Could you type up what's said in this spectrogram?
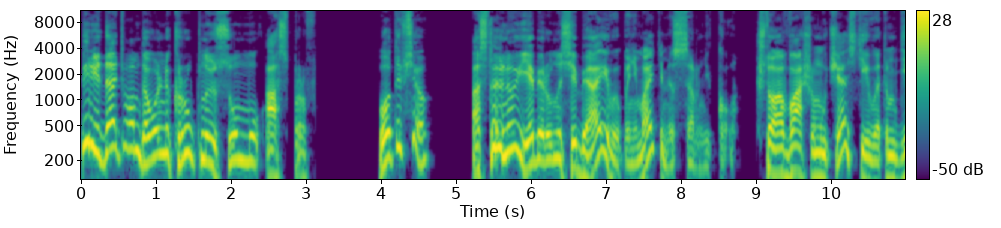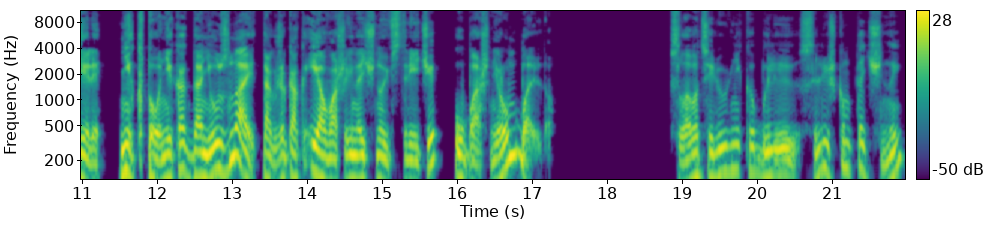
передать вам довольно крупную сумму аспров. Вот и все. Остальное я беру на себя, и вы понимаете, мистер Никола, что о вашем участии в этом деле никто никогда не узнает, так же, как и о вашей ночной встрече у башни Румбальдо. Слова цирюльника были слишком точны,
